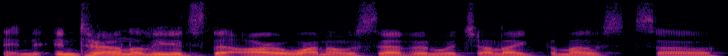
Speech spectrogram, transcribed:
in, internally, it's the R107, which I like the most. So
